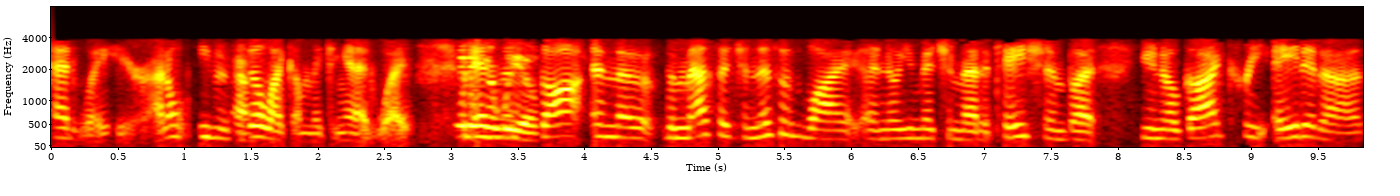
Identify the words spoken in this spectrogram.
headway here. I don't even yeah. feel like I'm making headway. Spinning and the wheel. thought and the the message, and this is why I know you mentioned meditation, but you know God created us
